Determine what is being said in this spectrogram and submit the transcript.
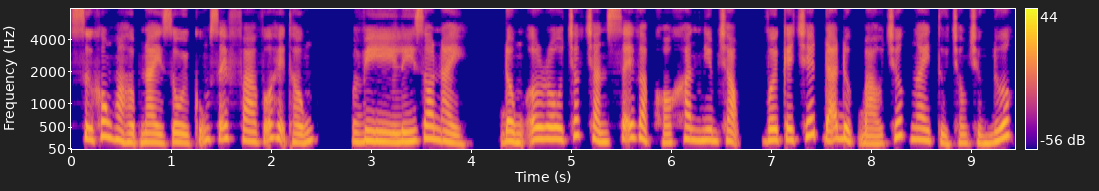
Sự không hòa hợp này rồi cũng sẽ phá vỡ hệ thống. Vì lý do này, đồng euro chắc chắn sẽ gặp khó khăn nghiêm trọng với cái chết đã được báo trước ngay từ trong trứng nước.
